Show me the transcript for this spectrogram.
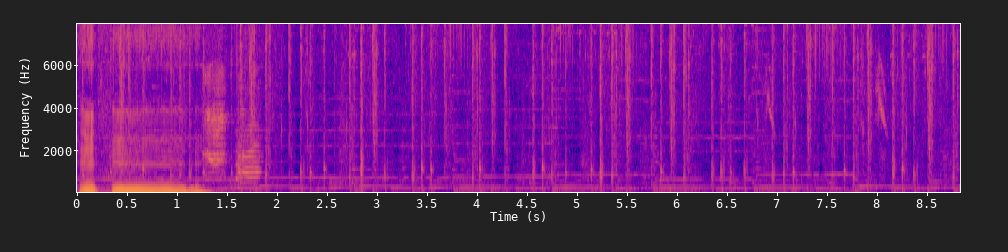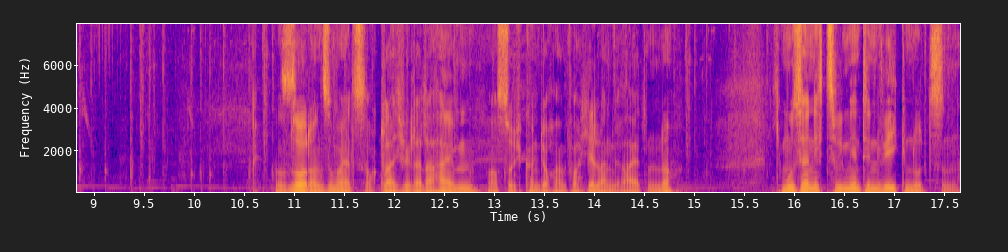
Hm, hm. So, dann sind wir jetzt auch gleich wieder daheim. Achso, ich könnte auch einfach hier lang reiten, ne? Ich muss ja nicht zwingend den Weg nutzen.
